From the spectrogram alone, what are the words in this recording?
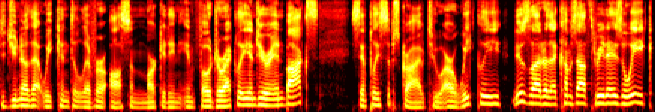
Did you know that we can deliver awesome marketing info directly into your inbox? Simply subscribe to our weekly newsletter that comes out three days a week.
